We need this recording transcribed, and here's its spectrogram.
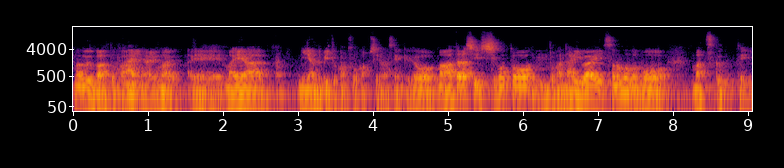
まあ、ウーバーとか、はいはいはい。まあえーまあ、エア B&B とかもそうかもしれませんけど、まあ、新しい仕事とかなりわいそのものを、まあ、作っていっ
